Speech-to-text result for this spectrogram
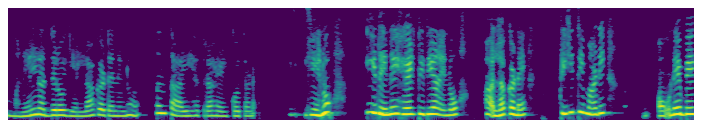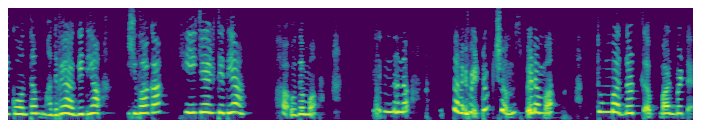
ಮನೇಲಿ ನಡೆದಿರೋ ಎಲ್ಲ ಘಟನೆನೂ ತನ್ನ ತಾಯಿ ಹತ್ರ ಹೇಳ್ಕೊತಾಳೆ. ಏನು, ಇದೇನೇ ಹೇಳ್ತಿದ್ಯಾ ಏನು ಅಲ್ಲ ಕಣೆ, ಪ್ರೀತಿ ಮಾಡಿ ಅವನೇ ಬೇಕು ಅಂತ ಮದುವೆ ಆಗಿದ್ಯಾ? ಇವಾಗ ಹೀಗೆ ಹೇಳ್ತಿದ್ಯಾ? ಹೌದಮ್ಮ. ನನ್ನ ದಯವಿಟ್ಟು ಕ್ಷಮಿಸ್ಬೇಡಮ್ಮ. ತುಂಬಾ ದೊಡ್ಡ ತಪ್ಪು ಮಾಡ್ಬಿಟ್ಟೆ.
